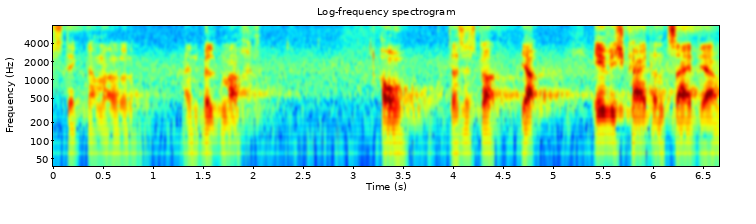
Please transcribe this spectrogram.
Stick da mal ein Bild macht. Oh, das ist dort. Ja, Ewigkeit und Zeit, ja.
